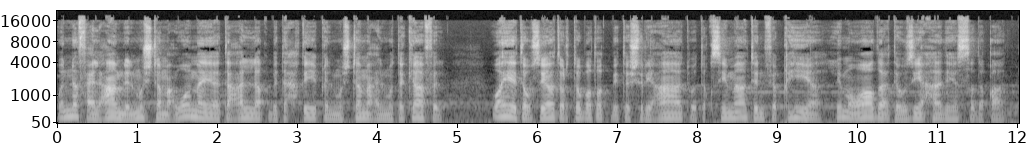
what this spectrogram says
والنفع العام للمجتمع وما يتعلق بتحقيق المجتمع المتكافل وهي توصيات ارتبطت بتشريعات وتقسيمات فقهية لمواضع توزيع هذه الصدقات.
